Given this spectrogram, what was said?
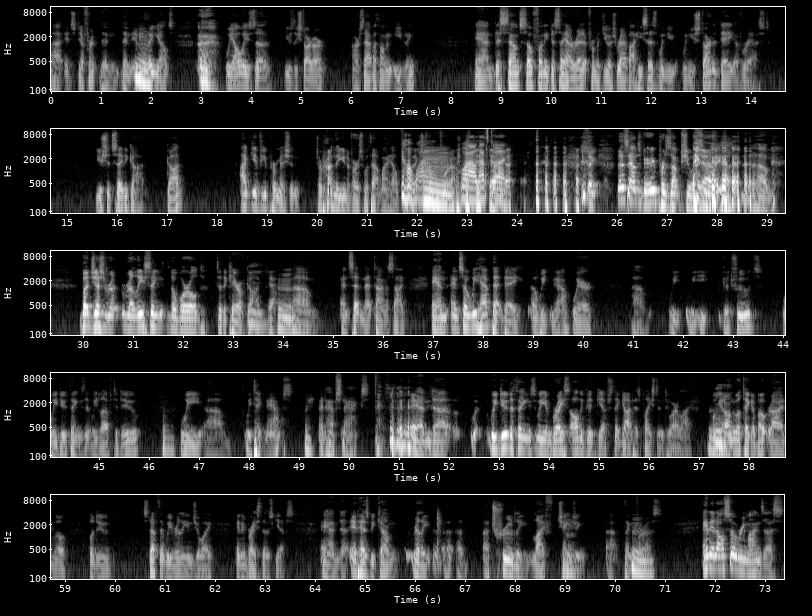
Uh, it's different than than anything else. we always uh, usually start our our Sabbath on an evening. And this sounds so funny to say. I read it from a Jewish rabbi. He says when you when you start a day of rest, you should say to God, God, I give you permission to run the universe without my help for Oh, the next wow. 24 Mm. hours. Wow, that's good. You think, that sounds very presumptuous, Yeah, right? Um, but just re- releasing the world to the care of God Yeah. Hmm. um, and setting that time aside. And and so we have that day a week now where uh, we we eat good foods, we do things that we love to do, Hmm. we um, we take naps Hmm. and have snacks, and uh, w- we do the things we embrace all the good gifts that God has placed into our life. We'll get on. We'll take a boat ride. We'll we'll do stuff that we really enjoy, and embrace those gifts. And uh, it has become really a, a, a truly life changing uh, thing for Hmm. us. And it also reminds us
